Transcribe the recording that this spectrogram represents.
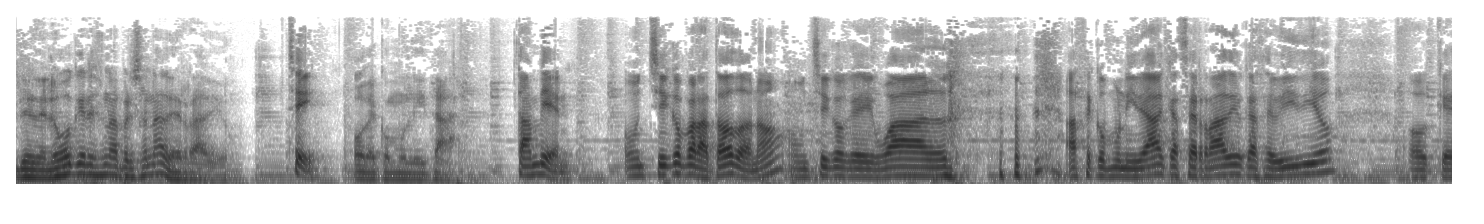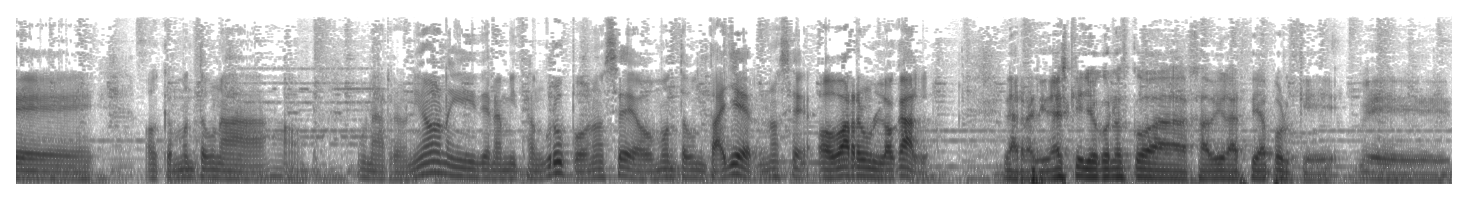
Desde luego que eres una persona de radio sí, o de comunidad. también. Un chico para todo, ¿no? Un chico que igual hace comunidad, que hace radio, que hace vídeo o que, o que monta una, una reunión y dinamiza un grupo, no sé, o monta un taller, no sé, o barre un local. La realidad es que yo conozco a Javi García porque eh,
